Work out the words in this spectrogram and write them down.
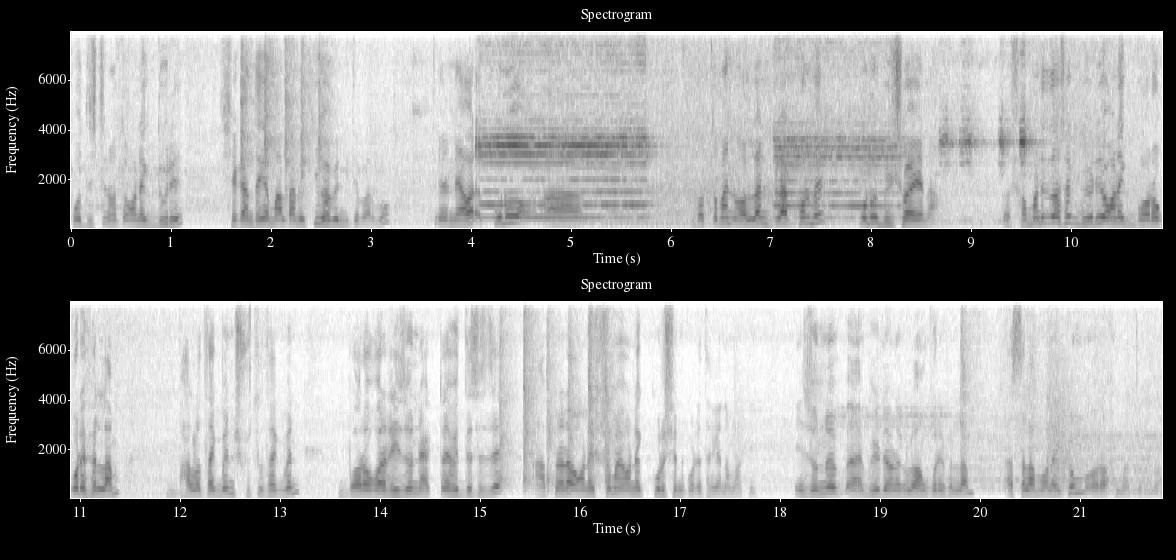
প্রতিষ্ঠান হয়তো অনেক দূরে, সেখান থেকে মালটা আমি কীভাবে নিতে পারব? এটা নেওয়ার কোনো বর্তমান অনলাইন প্ল্যাটফর্মে কোনো বিষয়ে না। তো সম্মানিত দর্শক, ভিডিও অনেক বড় করে ফেললাম। ভালো থাকবেন, সুস্থ থাকবেন। বড় করার রিজন একটাই হইতেছে যে আপনারা অনেক সময় অনেক কোয়েশন করে থাকেন আমাকে। এই জন্য ভিডিও অনেক লং করে ফেললাম। আসসালামু আলাইকুম ও রহমতুল্লাহ।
